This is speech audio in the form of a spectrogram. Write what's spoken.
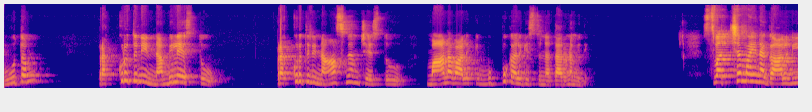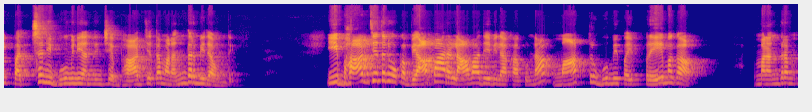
భూతం ప్రకృతిని నమిలేస్తూ ప్రకృతిని నాశనం చేస్తూ మానవాళికి ముప్పు కలిగిస్తున్న తరుణం ఇది. స్వచ్ఛమైన గాలిని పచ్చని భూమిని అందించే బాధ్యత మనందరి మీద ఉంది. ఈ బాధ్యతను ఒక వ్యాపార లావాదేవీలా కాకుండా మాతృభూమిపై ప్రేమగా మనందరం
